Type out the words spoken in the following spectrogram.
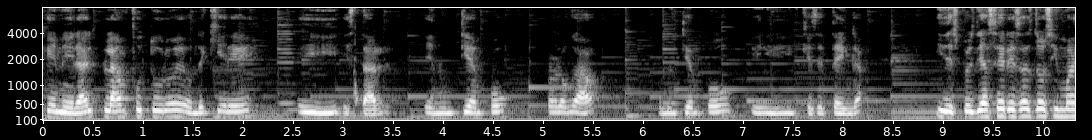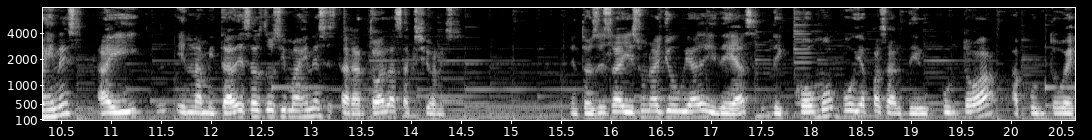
genera el plan futuro de dónde quiere eh, estar en un tiempo prolongado, en un tiempo eh, que se tenga. Y después de hacer esas dos imágenes, ahí en la mitad de esas dos imágenes estarán todas las acciones. Entonces ahí es una lluvia de ideas de cómo voy a pasar de punto A a punto B.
